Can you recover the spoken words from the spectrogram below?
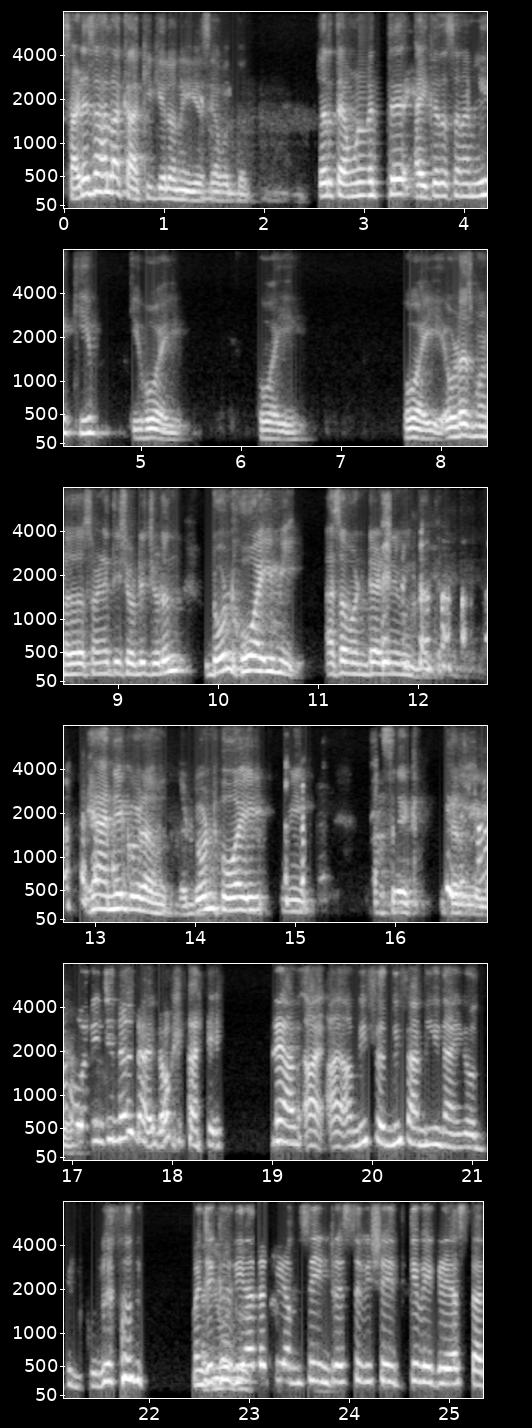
साडेसहाला का की केलं नाहीयेस याबद्दल? तर त्यामुळे ते ऐकत असताना मी की की हो आई हो आई. हो आई. एवढंच म्हणत असतो आणि ती शेवटी चिडून डोंट हो आई मी असं म्हणते आणि निघून जाते. हे अनेक वेळा होतं. डोंट हो आई मी असं एक ओरिजिनल डायलॉग आहे. नाही आम्ही फिल्मी फॅमिली नाही होत बिलकुल. म्हणजे घरी. आलं की आमचे इंटरेस्टचे विषय इतके वेगळे असतात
